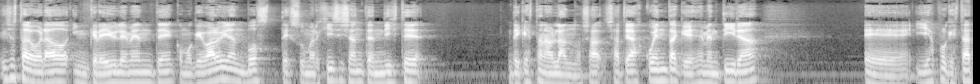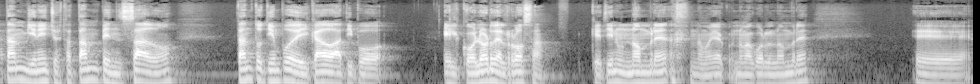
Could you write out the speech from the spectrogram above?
Eso está logrado increíblemente, como que Barbieland vos te sumergís y ya entendiste de qué están hablando, ya, te das cuenta que es de mentira eh, y es porque está tan bien hecho, está tan pensado, tanto tiempo dedicado a tipo el color del rosa, que tiene un nombre, no me, no me acuerdo el nombre. Eh,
